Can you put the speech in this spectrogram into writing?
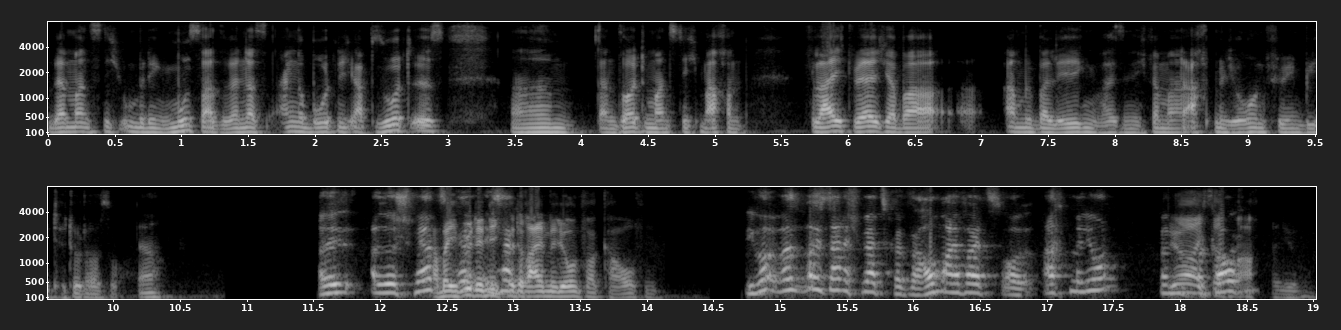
Wenn man es nicht unbedingt muss, also wenn das Angebot nicht absurd ist, ähm, dann sollte man es nicht machen. Vielleicht wäre ich aber äh, am überlegen, weiß ich nicht, wenn man 8 Millionen für ihn bietet oder so. Ja. Also, also Schmerz Aber ich würde nicht für 3 Millionen verkaufen. was, was, ist deine Schmerzgrenze? Hau einfach jetzt 8 Millionen? Ja, ich sag mal 8 Millionen.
